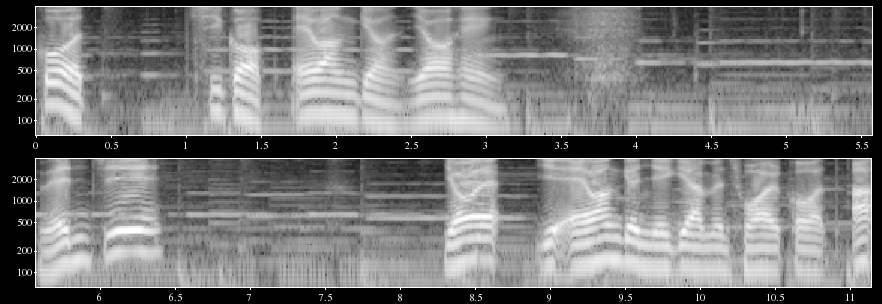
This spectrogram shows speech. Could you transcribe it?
꽃, 직업, 애완견, 여행. 왠지 여, 이 애완견 얘기하면 좋아할 것 같. 아,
